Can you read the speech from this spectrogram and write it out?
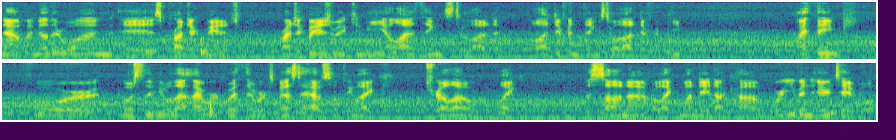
Now another one is project management. Project management can be a lot of things to a lot of a lot of different things to a lot of different people. I think for most of the people that I work with, it works best to have something like Trello, like Asana, or like Monday.com, or even Airtable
